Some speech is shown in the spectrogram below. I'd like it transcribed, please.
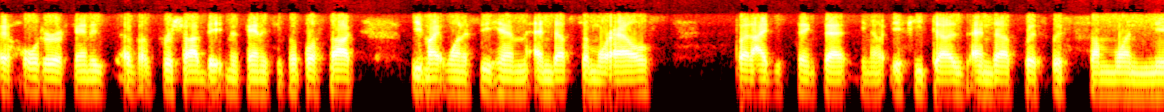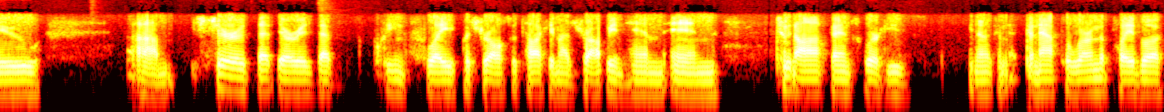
a holder of fantasy of, of Rashod Bateman fantasy football stock, you might want to see him end up somewhere else. But I just think that you know if he does end up with with someone new, um, sure that there is that clean slate, but you're also talking about dropping him in to an offense where he's you know going to have to learn the playbook,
